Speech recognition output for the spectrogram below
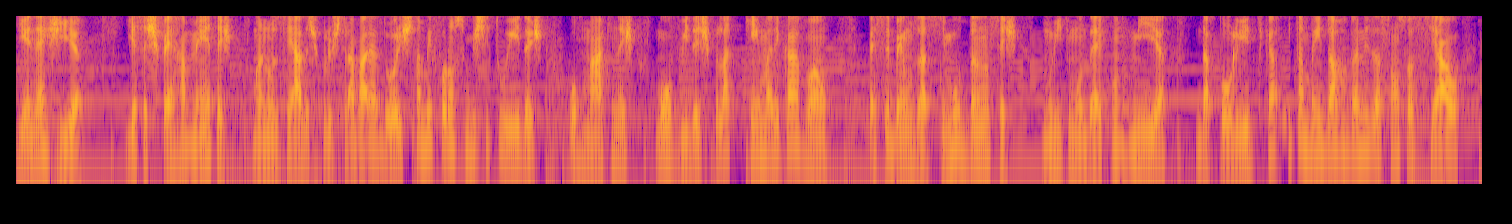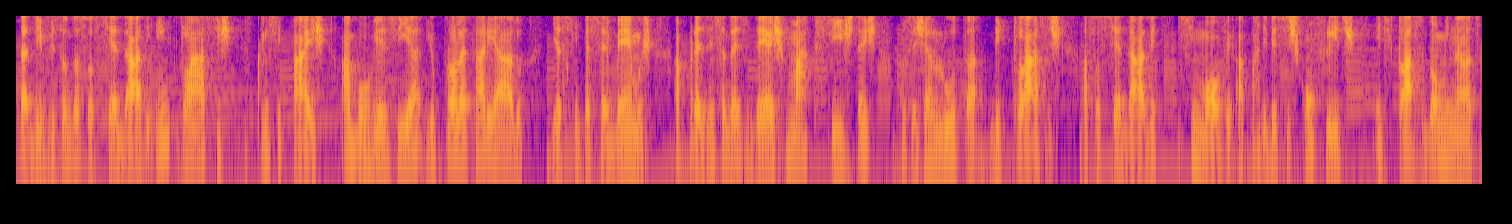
de energia. E essas ferramentas, manuseadas pelos trabalhadores, também foram substituídas por máquinas movidas pela queima de carvão. Percebemos assim mudanças no ritmo da economia, da política e também da organização social, da divisão da sociedade em classes principais, a burguesia e o proletariado, e assim percebemos a presença das ideias marxistas, ou seja, a luta de classes. A sociedade se move a partir desses conflitos entre classe dominante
